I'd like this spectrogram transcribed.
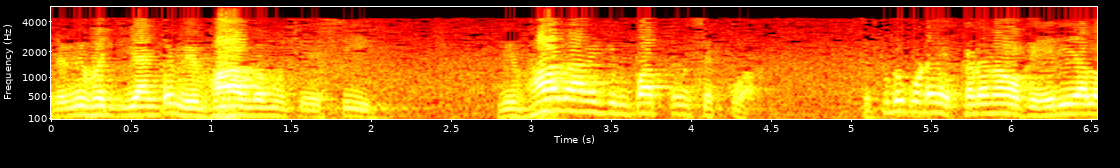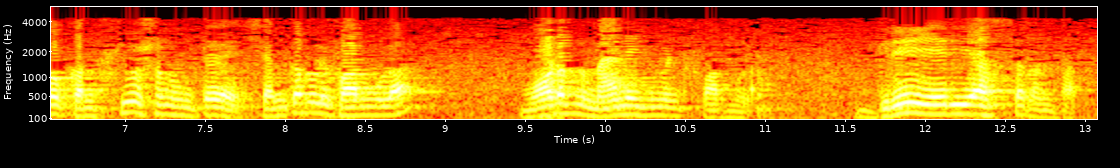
ప్రవిభజ్య అంటే విభాగము చేసి. విభాగానికి ఇంపార్టెన్స్ ఎక్కువ. ఎప్పుడు కూడా ఎక్కడైనా ఒక ఏరియాలో కన్ఫ్యూషన్ ఉంటే శంకరుడి formula modern management formula grey areas అని అంటారు.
